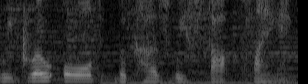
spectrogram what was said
We grow old because we stop playing.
